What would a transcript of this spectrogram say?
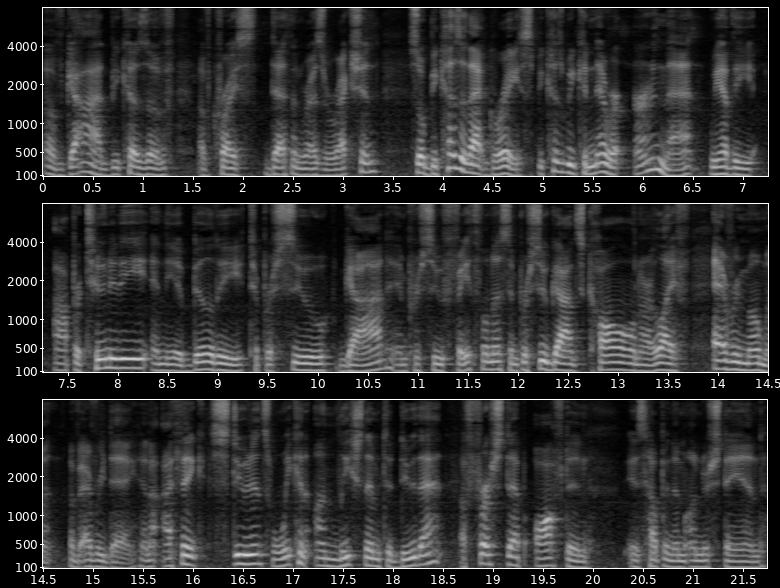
of God because of, of Christ's death and resurrection. So, because of that grace, because we can never earn that, we have the opportunity and the ability to pursue God and pursue faithfulness and pursue God's call on our life every moment of every day. And I think students, when we can unleash them to do that, a first step often is helping them understand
